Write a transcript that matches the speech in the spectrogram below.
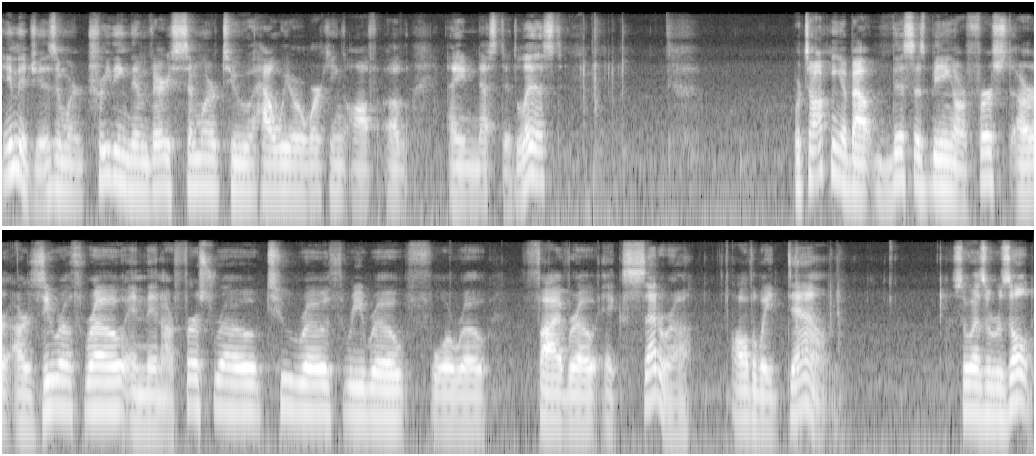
images and we're treating them very similar to how we were working off of a nested list, we're talking about this as being our first, our, our zeroth row, and then our first row, two row, three row, four row, five row, etc., all the way down. So as a result,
